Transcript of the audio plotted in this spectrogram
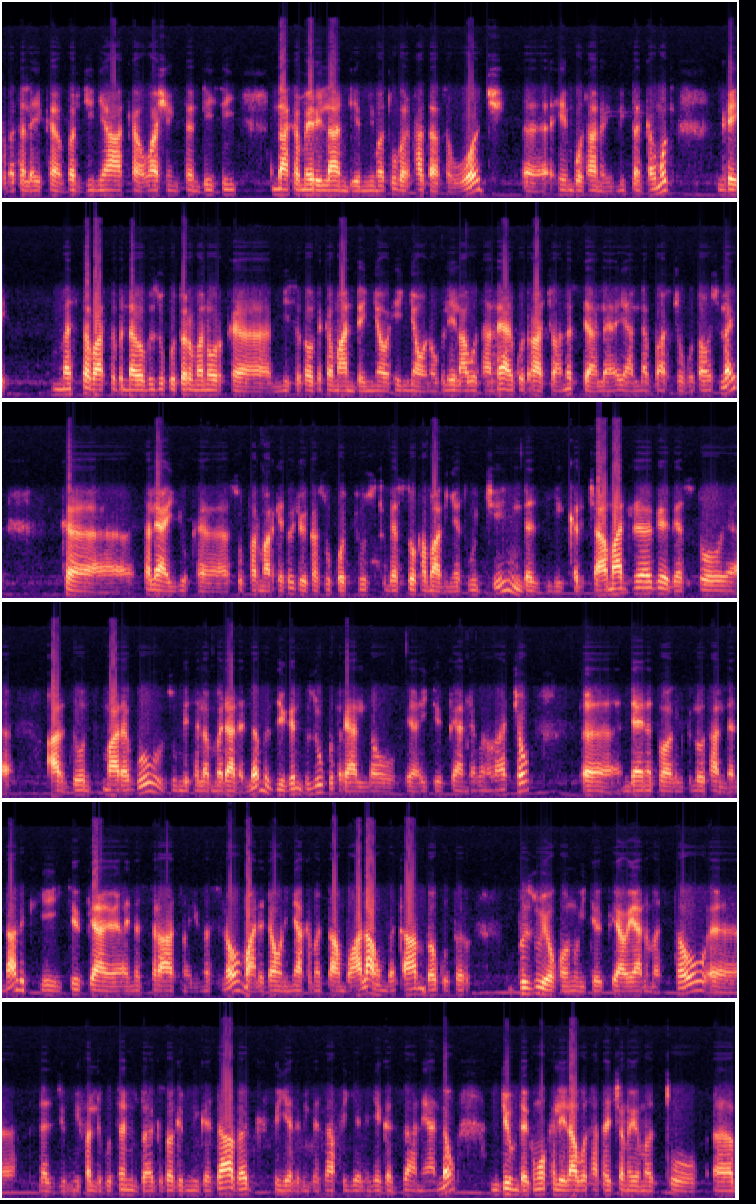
በተለይ ከቨርጂኒያ፣ ከዋሽንግተን ዲሲ እና ከሜሪላንድ የሚመጡ በርካታ ሰዎች ይሄን ቦታ ነው የሚጠቀሙት። እንግዲህ መሰባሰብ እና በብዙ ቁጥር መኖር ከሚሰጠው ጥቅም አንደኛው ይሄኛው ነው። ሌላ ቦታ ላይ ቁጥራቸው አነስ ያለ ያለባቸው ቦታዎች ላይ ከተለያዩ ከሱፐር ማርኬቶች ወይ ከሱቆች ውስጥ ገዝቶ ከማግኘት ውጪ እንደዚህ ቅርጫ ማድረግ ገዝቶ አርዶ እንትን ማድረጉ ብዙም የተለመደ አይደለም። እዚህ ግን ብዙ ቁጥር ያለው ኢትዮጵያ እንደመኖራቸው እንዲህ አይነቱ አገልግሎት አለና ልክ የኢትዮጵያ አይነት ስርዓት ነው ይመስለው። ማለዳውን እኛ ከመጣም በኋላ አሁን በጣም በቁጥር ብዙ የሆኑ ኢትዮጵያውያን መጥተው ለዚሁ የሚፈልጉትን በግ በግ የሚገዛ በግ፣ ፍየል የሚገዛ ፍየል እየገዛ ነው ያለው። እንዲሁም ደግሞ ከሌላ ቦታ ተጭነው የመጡ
